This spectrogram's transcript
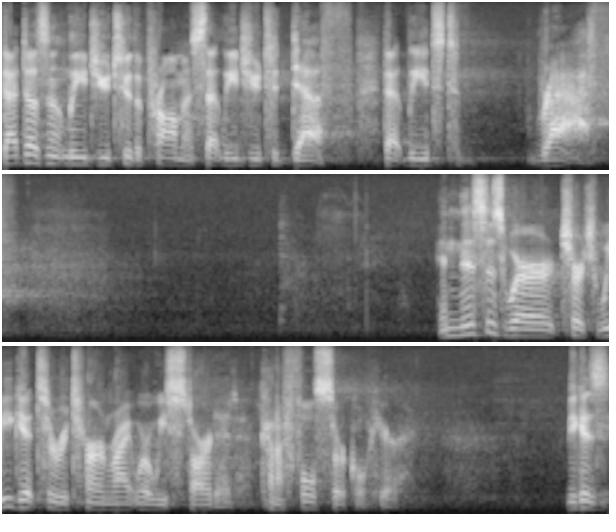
That doesn't lead you to the promise, that leads you to death, that leads to wrath. And this is where, church, we get to return right where we started, kind of full circle here. Because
